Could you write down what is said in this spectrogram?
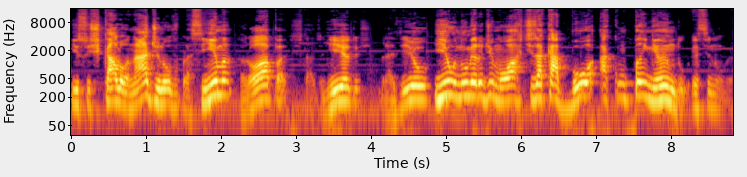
isso escalonar de novo para cima Europa, Estados Unidos, Brasil e o número de mortes acabou acompanhando esse número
